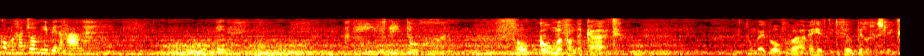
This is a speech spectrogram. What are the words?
Kom, we gaan John hier binnenhalen. Peter, wat heeft hij toch? Volkomen van de kaart. Toen wij boven waren, heeft hij te veel pillen geslikt.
